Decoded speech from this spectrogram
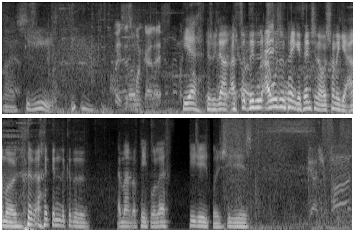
Nice. GG. Wait, is this one guy left? Yeah, because we down. I, f- didn't, I wasn't paying attention. I was trying to get ammo. I didn't look at the amount of people left. GG's, boys. GG's. Got your pause.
